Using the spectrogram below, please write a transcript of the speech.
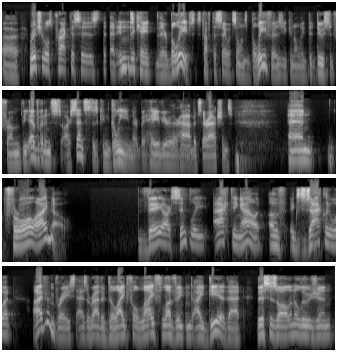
uh, rituals, practices that indicate their beliefs. It's tough to say what someone's belief is. You can only deduce it from the evidence our senses can glean their behavior, their habits, their actions. And for all I know, they are simply acting out of exactly what I've embraced as a rather delightful, life loving idea that this is all an illusion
